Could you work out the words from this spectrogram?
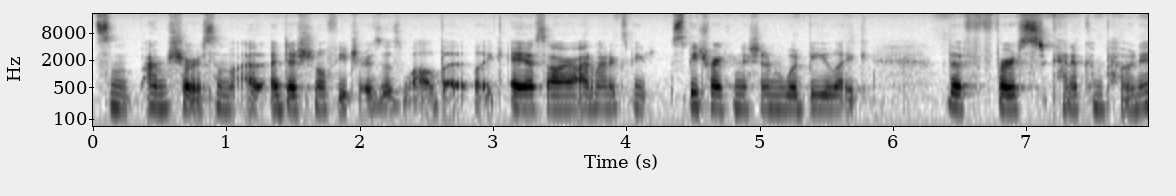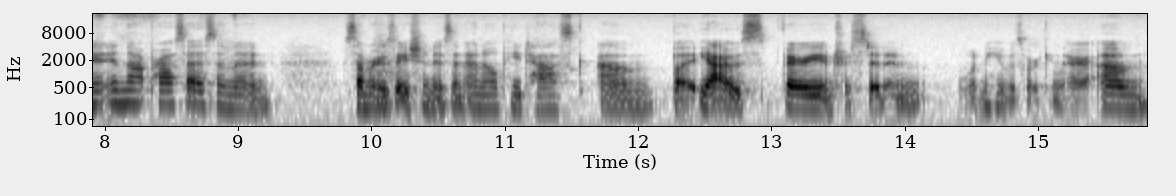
some I'm sure some additional features as well. But like ASR, automatic speech, speech recognition, would be like the first kind of component in that process, and then summarization is an NLP task. Um, but yeah, I was very interested in when he was working there. Um,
